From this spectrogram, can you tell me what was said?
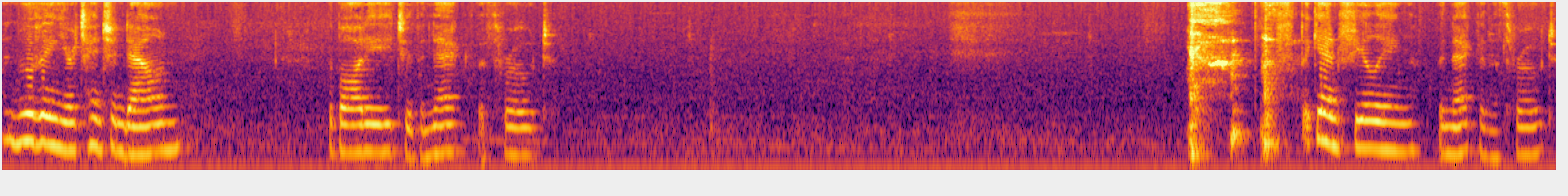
And moving your attention down the body to the neck, the throat. Again, feeling the neck and the throat.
